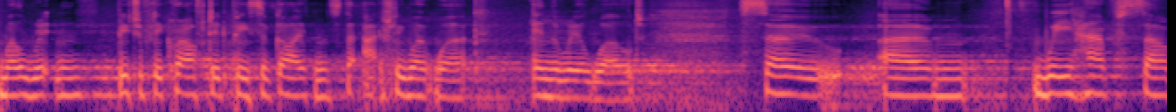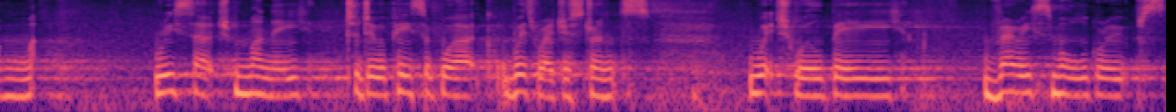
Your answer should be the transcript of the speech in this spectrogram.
well written, beautifully crafted piece of guidance that actually won't work in the real world. So um, we have some research money to do a piece of work with registrants which will be very small groups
